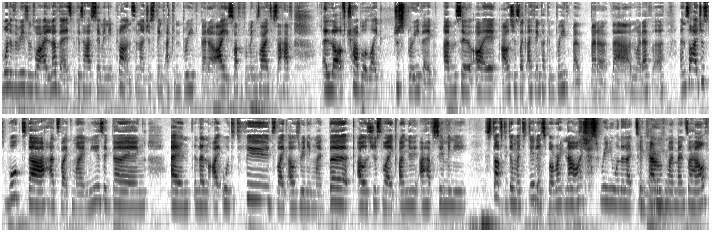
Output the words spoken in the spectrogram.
one of the reasons why I love it is because it has so many plants, and I just think I can breathe better. I suffer from anxiety, so I have a lot of trouble like just breathing. Um, so I I was just like I think I can breathe be- better there and whatever. And so I just walked there, had like my music going, and, and then I ordered foods. Like I was reading my book. I was just like I knew I have so many stuff to do on my to-do list but right now i just really want to like take care of my mental health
